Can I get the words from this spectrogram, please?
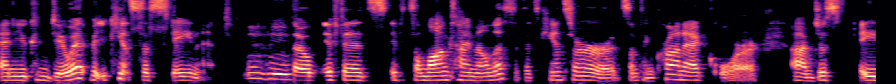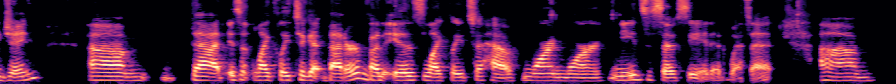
and you can do it, but you can't sustain it. Mm-hmm. So if it's if it's a long time illness, if it's cancer or it's something chronic or um, just aging, um, that isn't likely to get better, but is likely to have more and more needs associated with it. Um,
